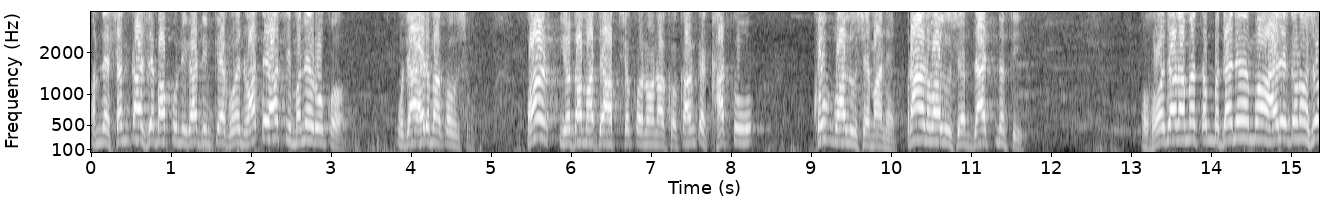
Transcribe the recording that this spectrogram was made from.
અમને શંકા છે બાપુની ગાડી ક્યાંક હોય વાતે સાચી, મને રોકો. હું જાહેરમાં કહું છું. પણ યોદ્ધા માથે આપશકો ન નાખો, કારણ કે ખાતું ખૂબ વાલું છે માને પ્રાણ વાલું છે એમ જાત નથી. હો જણામાં તમે બધાને હારે ગણો છો?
